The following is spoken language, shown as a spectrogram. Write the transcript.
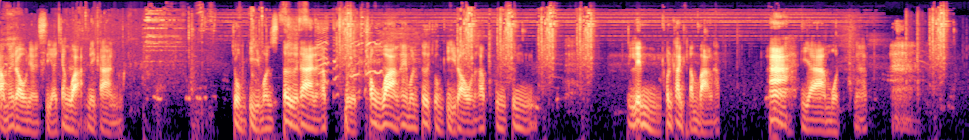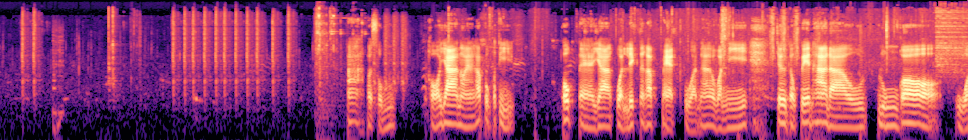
ทำให้เราเนี่ยเสียจังหวะในการโจมตีมอนสเตอร์ได้นะครับ เปิดช่องว่างให้มอนสเตอร์โจมตีเรานะครับ ซึ่งงเล่นค่อนข้างลำบากครับ อ่ายาหมดนะครับ อ่าผสมขอยาหน่อยนะครับ ปกติพกแต่ยาขวดเล็กนะครับ 8 ขวดนะวันนี้เจอกับเฟส5ดาวลุงก็หัว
